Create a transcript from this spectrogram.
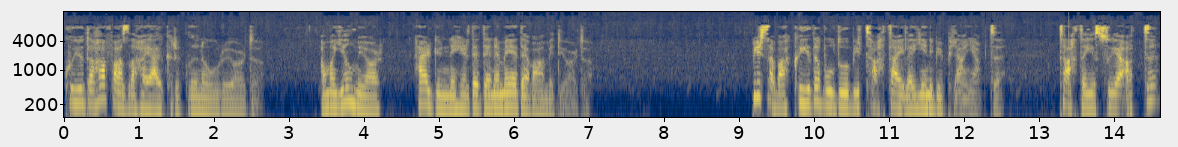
kuyu daha fazla hayal kırıklığına uğruyordu. Ama yılmıyor, her gün nehirde denemeye devam ediyordu. Bir sabah kıyıda bulduğu bir tahtayla yeni bir plan yaptı. Tahtayı suya attı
